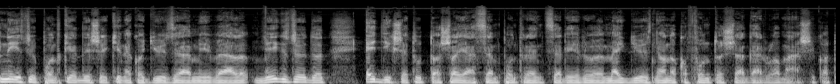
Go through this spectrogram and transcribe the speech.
nézőpont kérdés, hogy kinek a győzelmével végződött. Egyik se tudta a saját szempontrendszeréről meggyőzni annak a fontosságáról a másikat.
